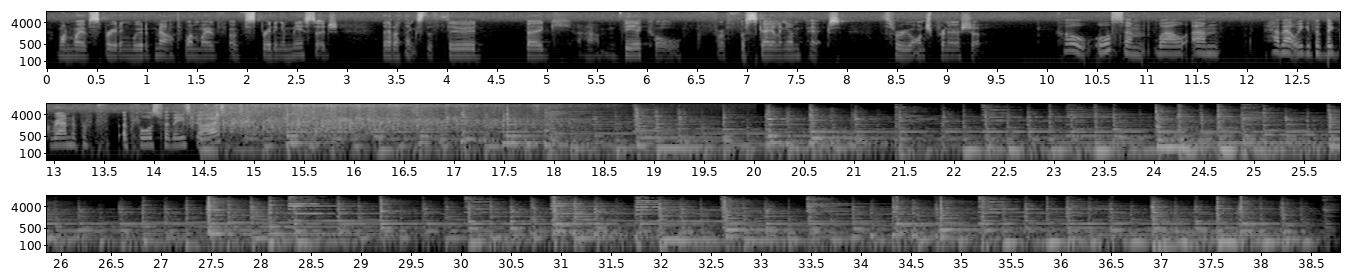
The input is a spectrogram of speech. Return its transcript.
one way of spreading word of mouth, one way of, of spreading a message, that I think is the third big um, vehicle for, for scaling impact through entrepreneurship. Cool, awesome. Well, um, how about we give a big round of applause for these guys?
